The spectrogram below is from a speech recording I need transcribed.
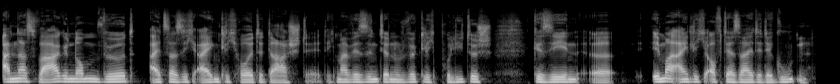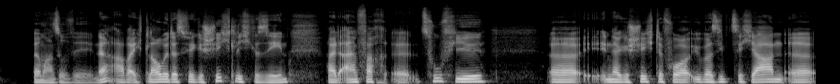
anders wahrgenommen wird, als er sich eigentlich heute darstellt. Ich meine, wir sind ja nun wirklich politisch gesehen äh, immer eigentlich auf der Seite der Guten, wenn man so will. Ne? Aber ich glaube, dass wir geschichtlich gesehen halt einfach äh, zu viel äh, in der Geschichte vor über 70 Jahren äh,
